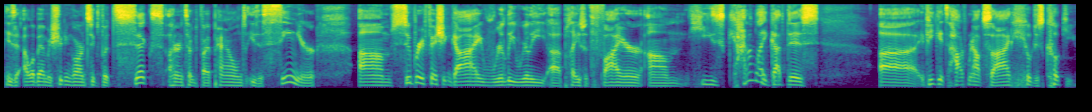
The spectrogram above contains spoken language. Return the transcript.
He's an Alabama shooting guard, six foot six, 175 pounds. He's a senior, um, super efficient guy. Really, really uh, plays with fire. Um, he's kind of like got this uh, if he gets hot from outside, he'll just cook you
